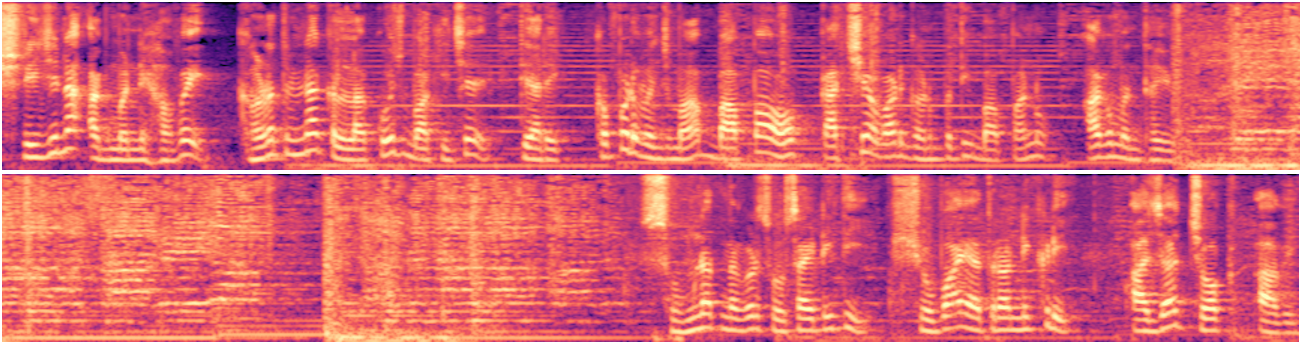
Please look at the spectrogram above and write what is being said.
શ્રીજીના આગમનને હવે ગણતરીના કલાકો જ બાકી છે, ત્યારે કપડવંજમાં બાપા ઓફ કાછિયાવાડ ગણપતિ બાપાનું આગમન થયું. સોમનાથનગર સોસાયટીથી શોભાયાત્રા નીકળી આઝાદ ચોક આવી.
